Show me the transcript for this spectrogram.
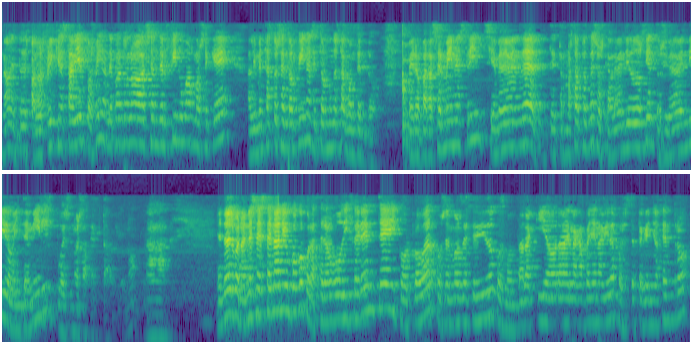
Entonces, para los frikis está bien, pues mira, le pones una versión del Finumar, no sé qué, alimentas tus endorfinas y todo el mundo está contento. Pero para ser mainstream, si en vez de vender de termostatos de esos que habrá vendido 200 y hubiera vendido 20.000, pues no es aceptable, ¿no? Entonces, bueno, en ese escenario un poco por hacer algo diferente y por probar, pues hemos decidido pues montar aquí ahora en la campaña de Navidad pues este pequeño centro,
